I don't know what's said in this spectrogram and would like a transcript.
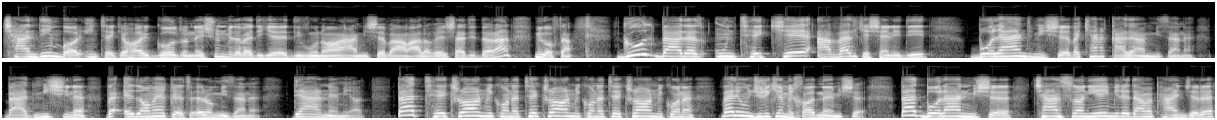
چندین بار این تکه های گولد رو نشون میده و دیگه دیوونه ها همیشه به هم علاقه شدید دارن. می‌گفتم گولد بعد از اون تکه اول که شنیدید بلند میشه و کمی قدم می‌زنه بعد میشینه و ادامه قطعه رو می‌زنه. در نمیاد. بعد تکرار می‌کنه تکرار می‌کنه تکرار می‌کنه ولی اونجوری که می‌خواد نمیشه. بعد بلند میشه چند ثانیه میره دم پنجره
